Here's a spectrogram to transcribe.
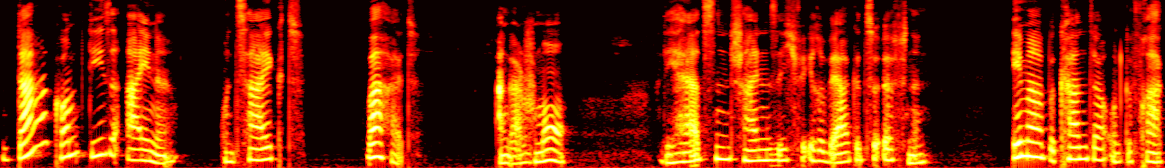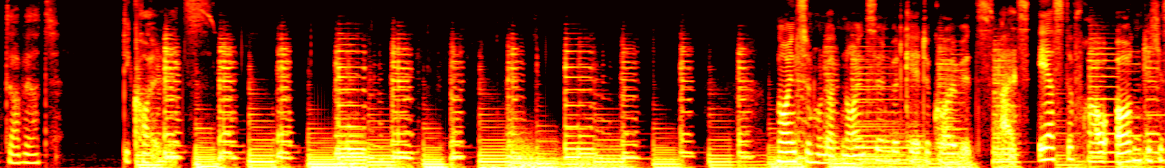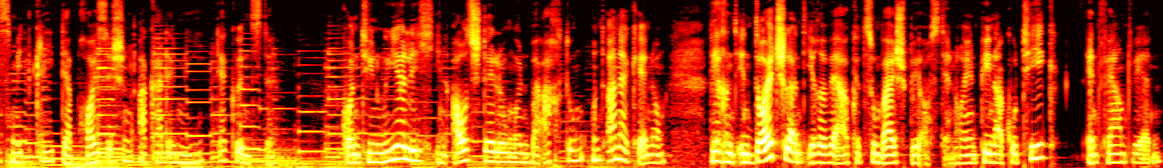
Und da kommt diese eine und zeigt Wahrheit, Engagement. Die Herzen scheinen sich für ihre Werke zu öffnen immer bekannter und gefragter wird. Die Kollwitz. (1919) wird Käthe Kollwitz als erste Frau ordentliches Mitglied der Preußischen Akademie der Künste. Kontinuierlich in Ausstellungen Beachtung und Anerkennung, während in Deutschland ihre Werke zum Beispiel aus der neuen Pinakothek entfernt werden.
